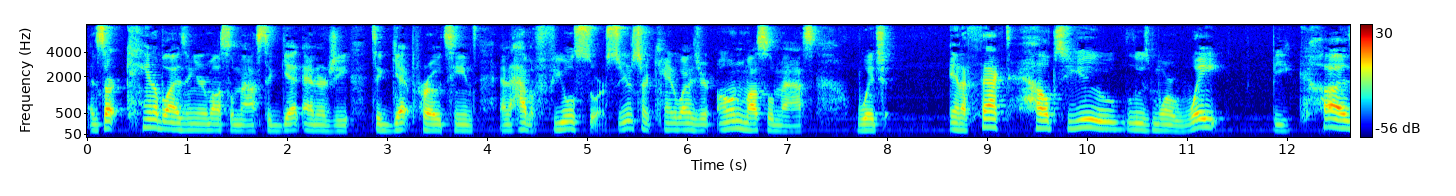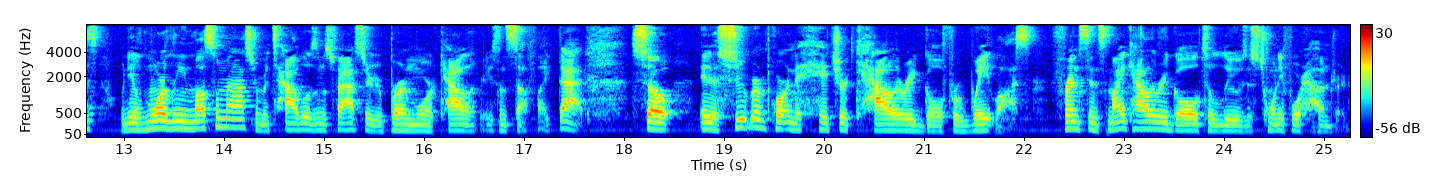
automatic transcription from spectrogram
and start cannibalizing your muscle mass to get energy, to get proteins, and have a fuel source. So you're gonna start cannibalizing your own muscle mass, which in effect helps you lose more weight because when you have more lean muscle mass, your metabolism is faster, you burn more calories and stuff like that. So it is super important to hit your calorie goal for weight loss. For instance, my calorie goal to lose is 2400.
